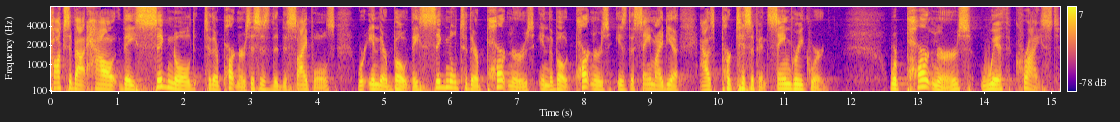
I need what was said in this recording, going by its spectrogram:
talks about how they signaled to their partners. This is the disciples were in their boat. They signaled to their partners in the boat. Partners is the same idea as participants, same Greek word. We're partners with Christ.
